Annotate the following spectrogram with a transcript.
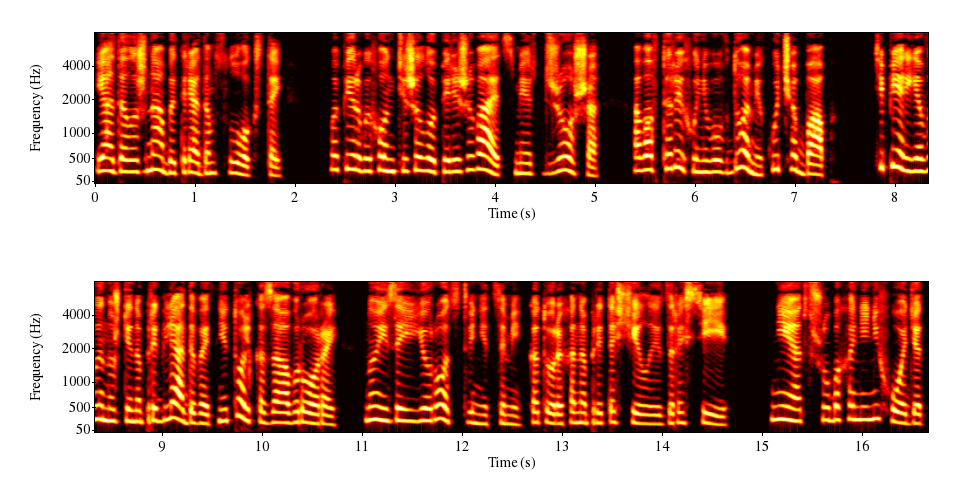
Я должна быть рядом с Локстой. Во-первых, он тяжело переживает смерть Джоша, а во-вторых, у него в доме куча баб, Теперь я вынуждена приглядывать не только за Авророй, но и за ее родственницами, которых она притащила из России. Нет, в шубах они не ходят,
